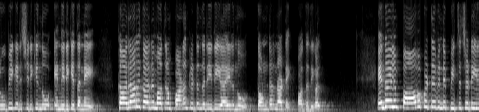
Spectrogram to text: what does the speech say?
രൂപീകരിച്ചിരിക്കുന്നു എന്നിരിക്കെ തന്നെ കരാറുകാരന് മാത്രം പണം കിട്ടുന്ന രീതിയിലായിരുന്നു തൊണ്ടർനാട്ടെ പദ്ധതികൾ. എന്തായാലും പാവപ്പെട്ടവന്റെ പിച്ചച്ചട്ടിയിൽ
